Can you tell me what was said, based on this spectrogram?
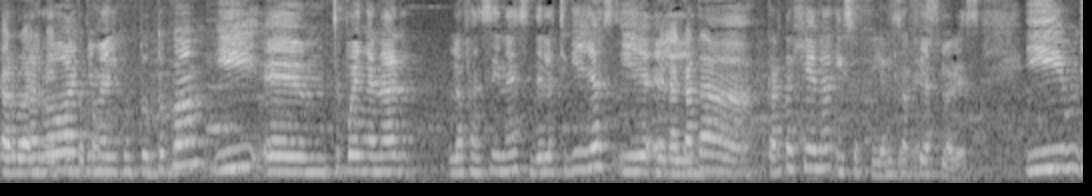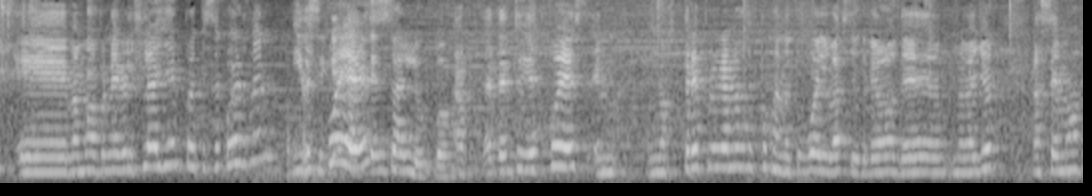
Arroba arroba gmail.com y eh, se pueden ganar los fanzines de las chiquillas y De la el- Cata Cartagena y Sofía y Flores. Sofía Flores. Y eh, vamos a poner el flyer para que se acuerden y Así después que atento al lupo. atento y después en unos tres programas después cuando tú vuelvas yo creo de Nueva York hacemos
